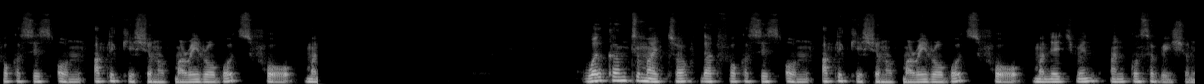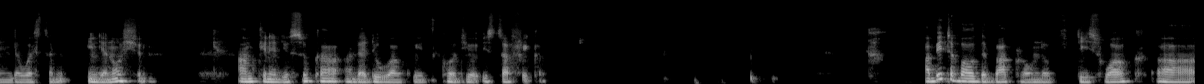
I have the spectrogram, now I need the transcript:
focuses on application of marine robots for Welcome to my talk that focuses on application of marine robots for management and conservation in the Western Indian Ocean. I'm Kennedy Suka and I do work with Cordio East Africa. A bit about the background of this work uh,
